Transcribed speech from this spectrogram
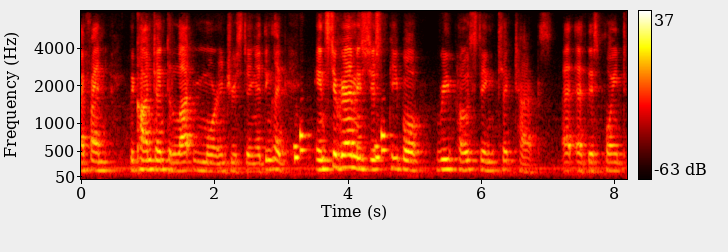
I find the content a lot more interesting. I think like Instagram is just people reposting TikToks at, at this point,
